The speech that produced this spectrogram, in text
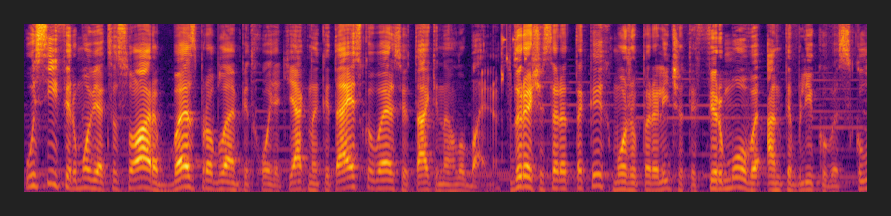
Усі фірмові аксесуари без проблем підходять як на китайську версію, так і на глобальну. До речі, серед таких можу перелічити фірмове антиблікове скло,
